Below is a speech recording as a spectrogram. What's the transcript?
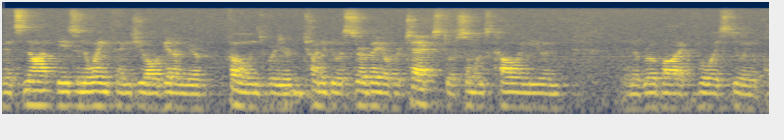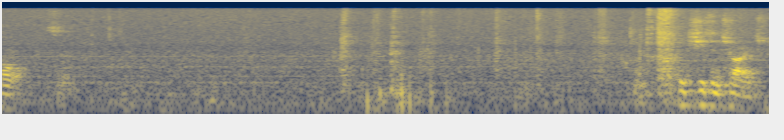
And it's not these annoying things you all get on your phones where you're trying to do a survey over text or someone's calling you in, in a robotic voice doing a poll. So. think she's in charge.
